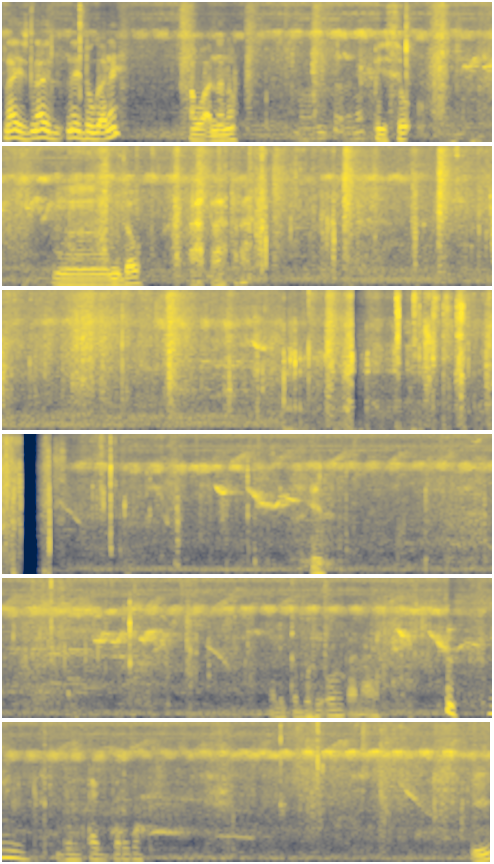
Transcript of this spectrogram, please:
Nice, nice, nice duga ni. Awa na no. Piso. Mga ano daw. Balik ka na eh. Hmm. Buntag talaga. Hmm?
